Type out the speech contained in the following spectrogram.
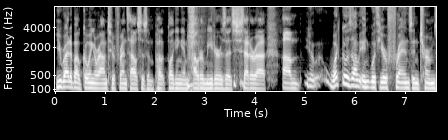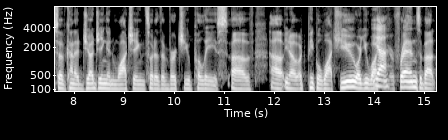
you write about going around to friends' houses and pu- plugging in powder meters, et cetera. Um, you know, what goes on in, with your friends in terms of kind of judging and watching sort of the virtue police of how, you know, people watch you or you watch yeah. your friends about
